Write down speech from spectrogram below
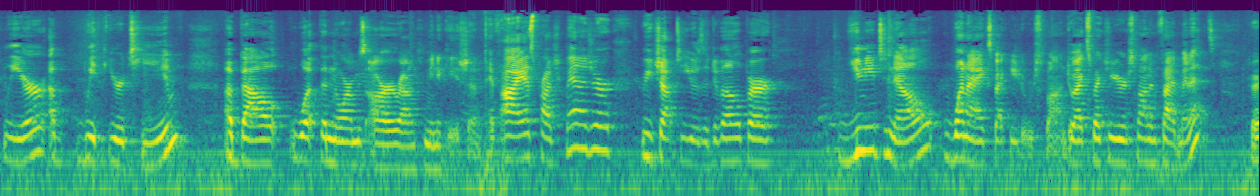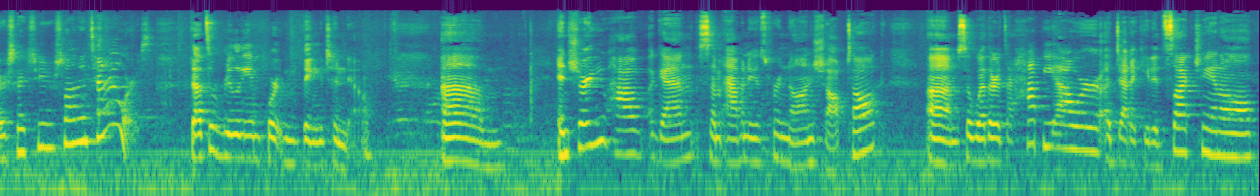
clear uh, with your team about what the norms are around communication. If I, as project manager, reach out to you as a developer, you need to know when I expect you to respond. Do I expect you to respond in five minutes? Do I expect you to respond in 10 hours? That's a really important thing to know. Um, ensure you have, again, some avenues for non shop talk. Um, so, whether it's a happy hour, a dedicated Slack channel,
